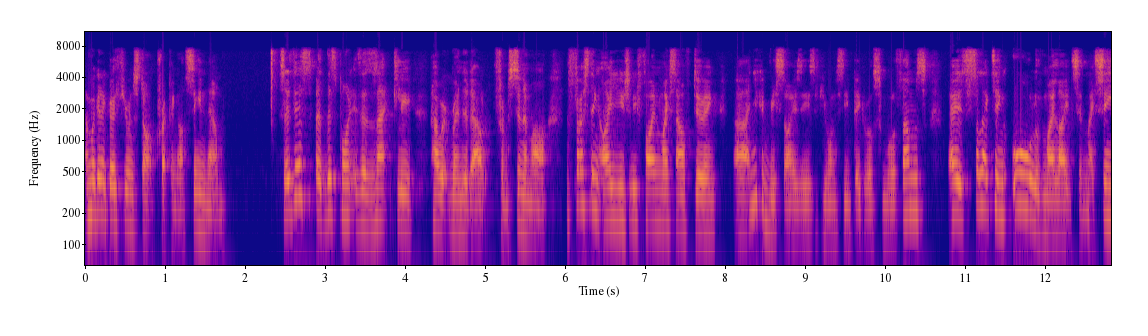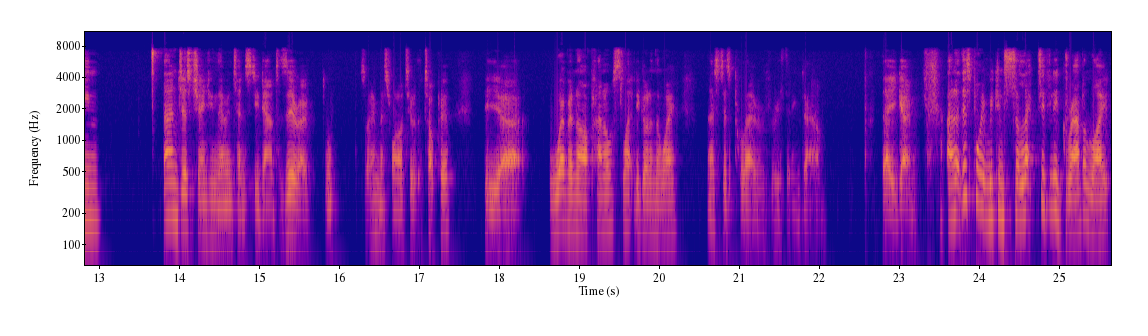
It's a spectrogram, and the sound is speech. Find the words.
and we're going to go through and start prepping our scene now. So this, at this point, is exactly how it rendered out from Cinema. The first thing I usually find myself doing, uh, and you can resize these if you want to see bigger or smaller thumbs, is selecting all of my lights in my scene and just changing their intensity down to zero. Oh, sorry, I missed one or two at the top here. The uh, webinar panel slightly got in the way. Let's just pull everything down. There you go. And at this point, we can selectively grab a light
